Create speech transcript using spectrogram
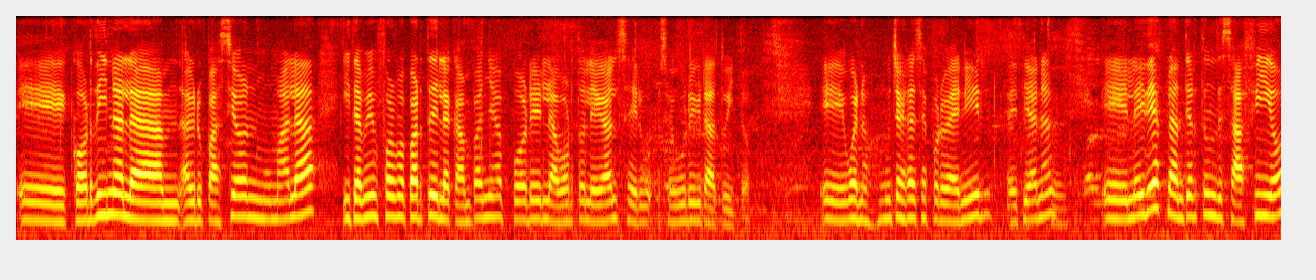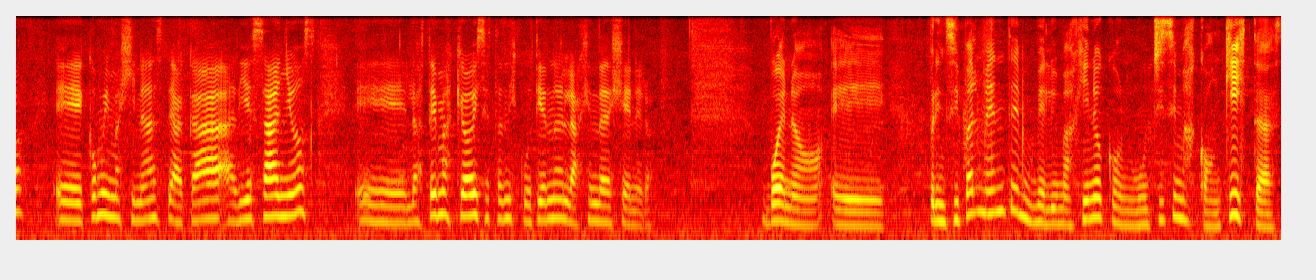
eh, coordina la mm, agrupación Mumala y también forma parte de la campaña por el aborto legal, seguro y gratuito. bueno, muchas gracias por venir, Betiana. la idea es plantearte un desafío eh, ¿Cómo imaginás de acá a 10 años eh, los temas que hoy se están discutiendo en la agenda de género? Bueno, eh, principalmente me lo imagino con muchísimas conquistas,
